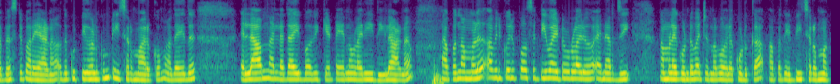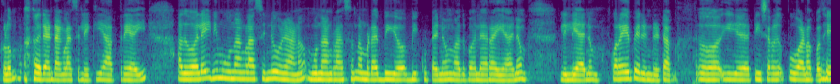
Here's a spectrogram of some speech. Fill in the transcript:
ദ ബെസ്റ്റ് പറയാണ്. അത് കുട്ടികൾക്കും ടീച്ചർമാർക്കും. അതായത് എല്ലാം നല്ലതായി ഭവിക്കട്ടെ എന്നുള്ള രീതിയിലാണ്. അപ്പോൾ നമ്മൾ അവർക്കൊരു പോസിറ്റീവായിട്ടുള്ളൊരു എനർജി നമ്മളെ കൊണ്ട് പറ്റുന്ന പോലെ കൊടുക്കുക അപ്പോൾ ടീച്ചറും മക്കളും രണ്ടാം ക്ലാസ്സിലേക്ക് യാത്രയായി. അതുപോലെ ഇനി മൂന്നാം ക്ലാസ്സിന്റെ ഊഴാണ് മൂന്നാം ക്ലാസ് നമ്മുടെ ബി ഒ ബി കുട്ടനും അതുപോലെ റയ്യാനും ലില്ലിയാനും കുറേ പേരുണ്ട് കേട്ടോ ഈ ടീച്ചർ പോവാണ് അപ്പോൾ അതേ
